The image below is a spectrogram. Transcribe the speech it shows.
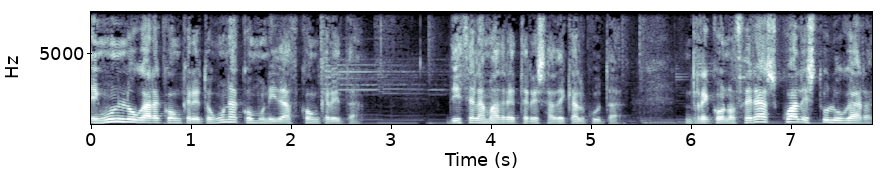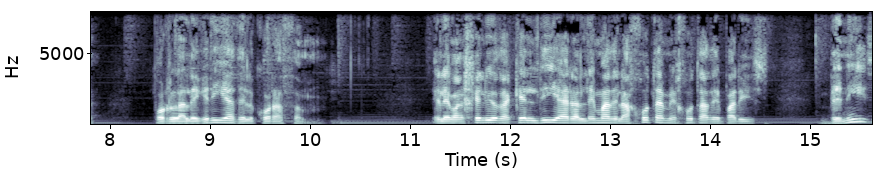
en un lugar concreto, en una comunidad concreta. Dice la Madre Teresa de Calcuta, reconocerás cuál es tu lugar por la alegría del corazón. El Evangelio de aquel día era el lema de la JMJ de París. Venid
